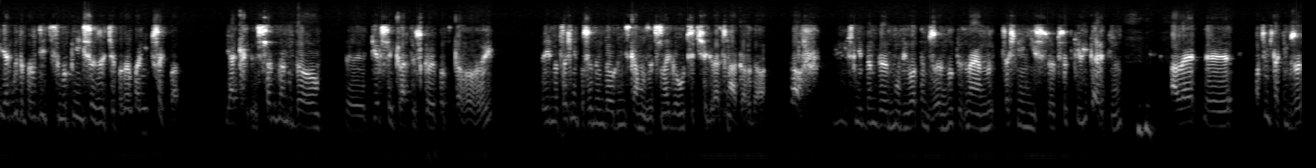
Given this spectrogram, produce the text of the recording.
jakby to powiedzieć, smutniejsze życie. Podam Pani przykład. Jak szedłem do e, pierwszej klasy szkoły podstawowej, to jednocześnie poszedłem do ogniska muzycznego uczyć się grać na akordeon. Och, już nie będę mówił o tym, że nuty znałem wcześniej niż wszystkie literki, ale e, o czymś takim, że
